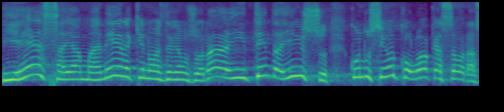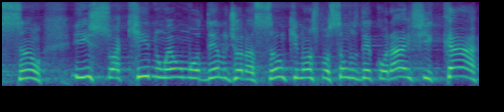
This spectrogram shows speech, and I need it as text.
E essa é a maneira que nós devemos orar, e entenda isso, quando o Senhor coloca essa oração, isso aqui não é um modelo de oração que nós possamos decorar e ficar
